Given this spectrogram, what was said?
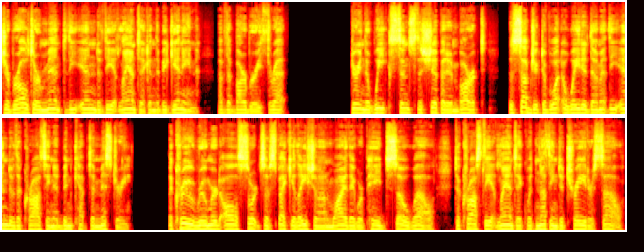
Gibraltar meant the end of the Atlantic and the beginning of the Barbary threat. During the weeks since the ship had embarked, the subject of what awaited them at the end of the crossing had been kept a mystery. The crew rumored all sorts of speculation on why they were paid so well to cross the Atlantic with nothing to trade or sell.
